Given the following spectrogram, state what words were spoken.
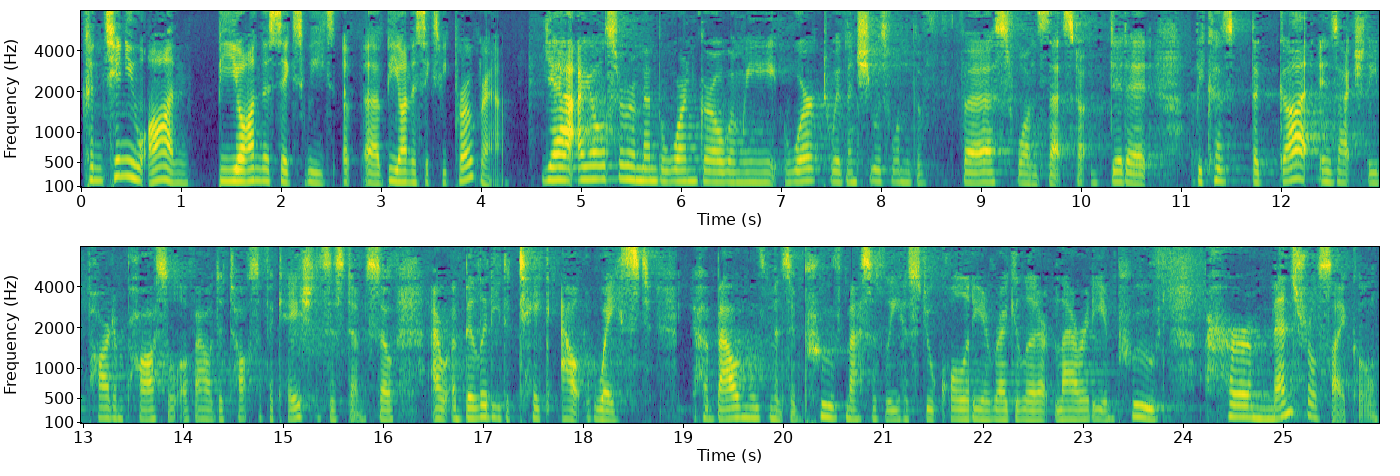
continue on beyond the six weeks, uh, uh, beyond the six week program. Yeah, I also remember one girl when we worked with, and she was one of the first ones that start, did it because the gut is actually part and parcel of our detoxification system. So our ability to take out waste. Her bowel movements improved massively. Her stool quality and regularity improved. Her menstrual cycle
